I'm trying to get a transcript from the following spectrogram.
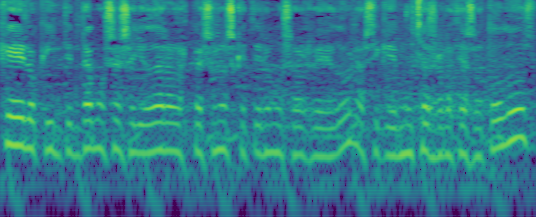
que lo que intentamos es ayudar a las personas que tenemos alrededor, así que muchas gracias a todos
